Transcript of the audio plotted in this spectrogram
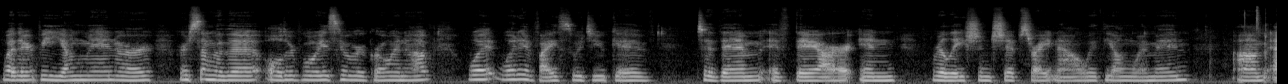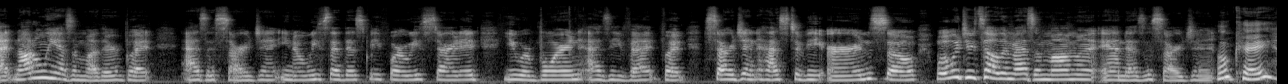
whether it be young men or or some of the older boys who are growing up what what advice would you give to them if they are in relationships right now with young women um, at not only as a mother but as a sergeant. You know, we said this before we started. You were born as Yvette, but sergeant has to be earned. So, what would you tell them as a mama and as a sergeant? Okay,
